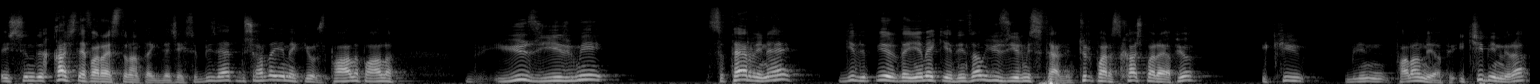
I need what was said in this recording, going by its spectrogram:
E şimdi kaç defa restoranta gideceksin? Biz hep dışarıda yemek yiyoruz. Pahalı pahalı. 120 sterline gidip bir yerde yemek yediğin zaman 120 sterlin. Türk parası kaç para yapıyor? 2000 falan mı yapıyor? 2000 lira.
